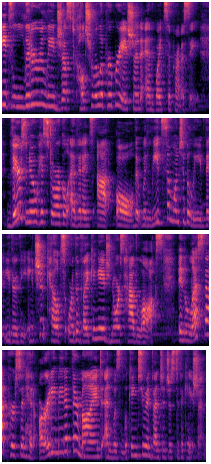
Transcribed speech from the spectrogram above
It's literally just cultural appropriation and white supremacy. There's no historical evidence at all that would lead someone to believe that either the ancient Celts or the Viking Age Norse had locks, unless that person had already made up their mind and was looking to invent a justification.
